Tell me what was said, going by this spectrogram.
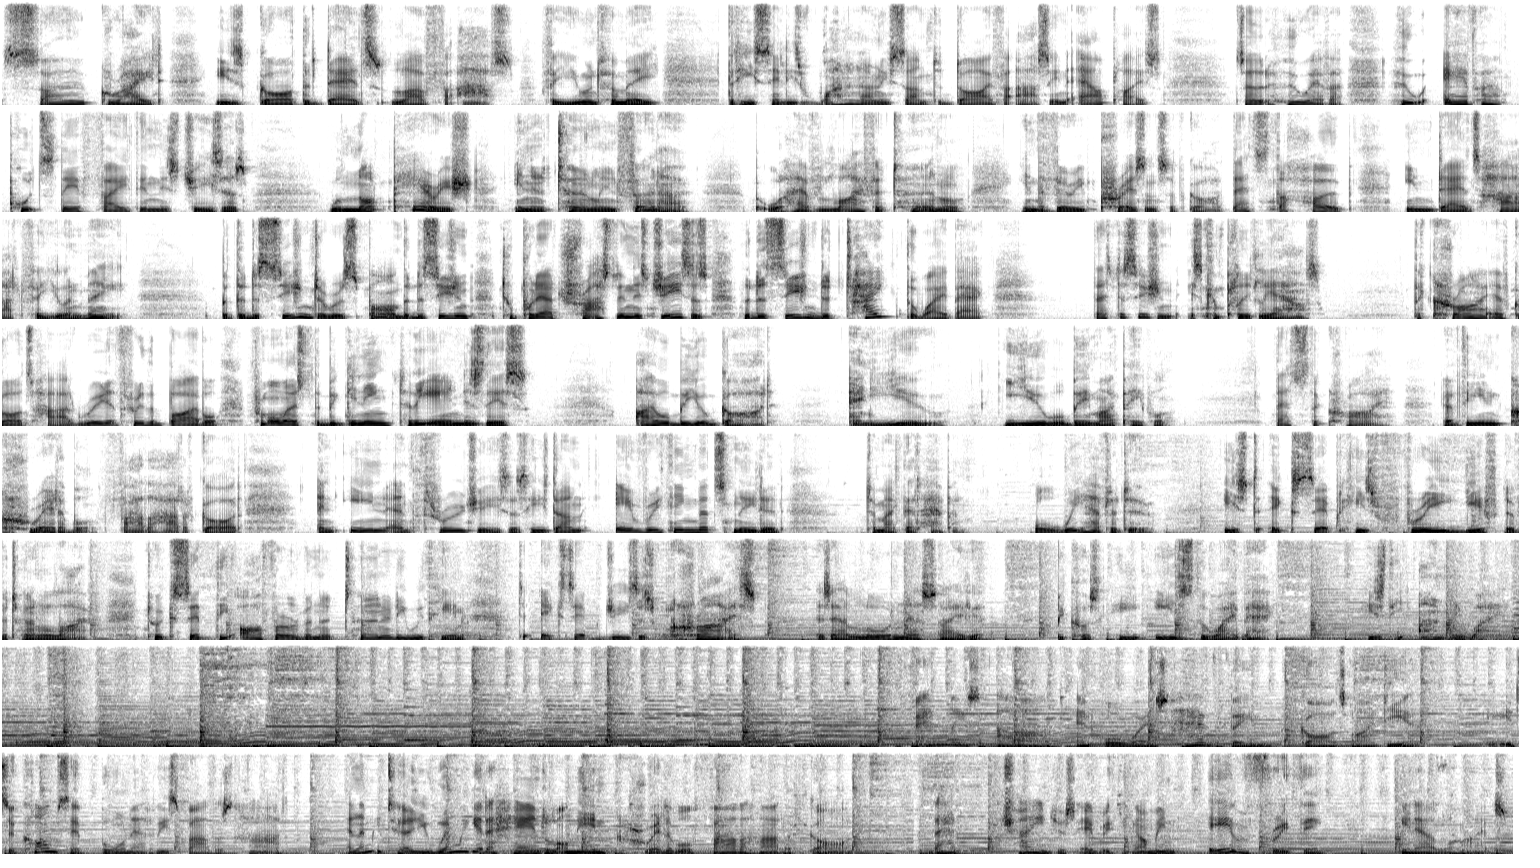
So great is God the Dad's love for us, for you and for me, that He sent His one and only Son to die for us in our place, so that whoever, whoever puts their faith in this Jesus will not perish in an eternal inferno, but will have life eternal in the very presence of God. That's the hope in Dad's heart for you and me. But the decision to respond, the decision to put our trust in this Jesus, the decision to take the way back, that decision is completely ours. The cry of God's heart, read it through the Bible from almost the beginning to the end, is this I will be your God, and you, you will be my people. That's the cry of the incredible Father heart of God. And in and through Jesus, He's done everything that's needed to make that happen. All we have to do is to accept His free gift of eternal life, to accept the offer of an eternity with Him, to accept Jesus Christ as our Lord and our Saviour, because He is the way back. He's the only way. Been God's idea. It's a concept born out of his Father's heart. And let me tell you, when we get a handle on the incredible Father heart of God, that changes everything. I mean, everything in our lives.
